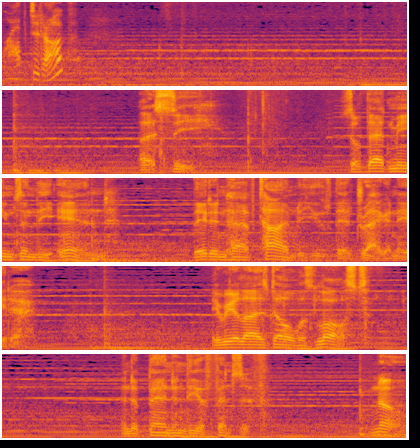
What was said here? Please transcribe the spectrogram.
propped it up? I see. So that means in the end, they didn't have time to use their Dragonator. They realized all was lost and abandoned the offensive. No.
